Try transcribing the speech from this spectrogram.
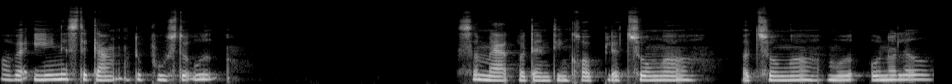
Og hver eneste gang du puster ud, så mærk hvordan din krop bliver tungere og tungere mod underlaget.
